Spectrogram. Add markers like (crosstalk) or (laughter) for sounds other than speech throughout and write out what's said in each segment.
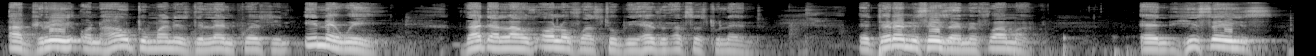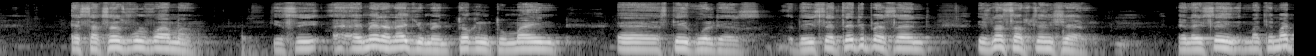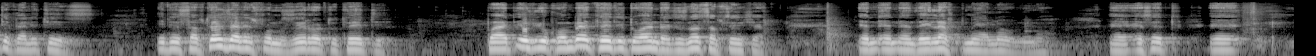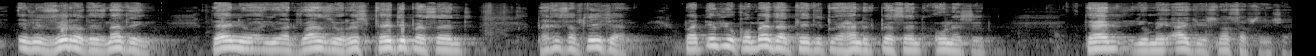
agree on how to manage the land question in a way that allows all of us to be having access to land. Uh, Jeremy says, I'm a farmer, and he says, a successful farmer you see, I, I made an argument talking to mine uh, stakeholders. They said 30% is not substantial. And I say mathematically it is. It is substantial is from 0 to 30. But if you compare 30 to 100, it's not substantial. And, and, and they left me alone, you know. Uh, I said, uh, if it's zero, there's nothing. Then you, you advance, you reach 30%, that is substantial. But if you compare that 30 to 100% ownership, then you may argue it's not substantial.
